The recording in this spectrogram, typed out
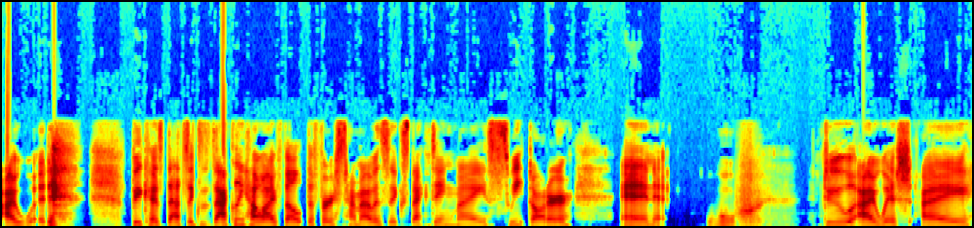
I would, because that's exactly how I felt the first time I was expecting my sweet daughter. And whoa, do I wish I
